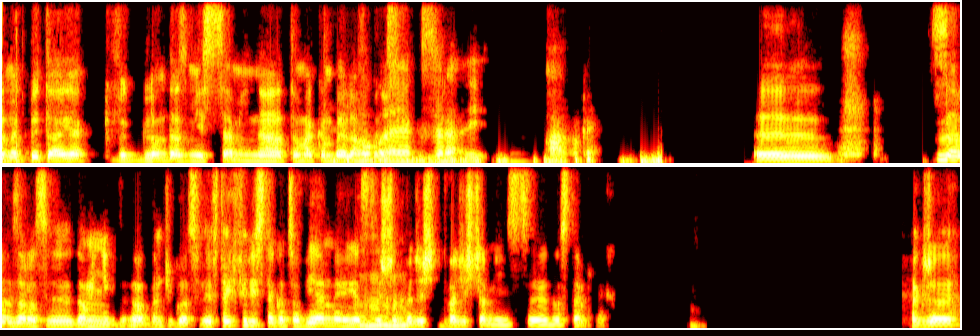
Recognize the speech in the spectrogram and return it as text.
Tomek pyta, jak wygląda z miejscami na Toma Campbella. W ogóle obecnie. jak zra... A, okej. Okay. Zaraz, zaraz, Dominik, oddam Ci głos. W tej chwili, z tego co wiemy, jest mm -hmm. jeszcze 20, 20 miejsc dostępnych. Także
